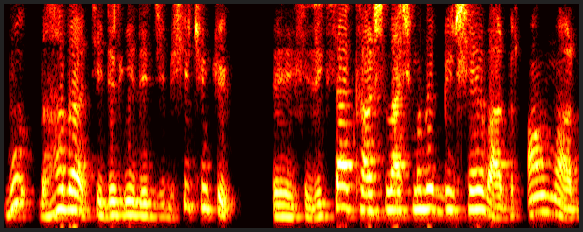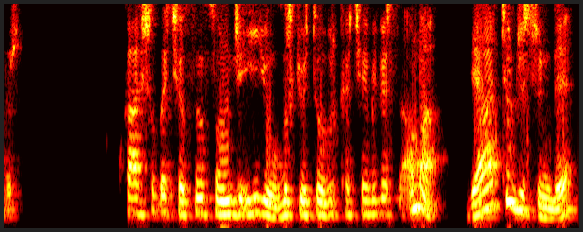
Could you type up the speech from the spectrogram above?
Bu daha da tedirgin edici bir şey çünkü e, fiziksel karşılaşmada bir şey vardır, an vardır. Karşılaşasın sonucu iyi olur, kötü olur, kaçabilirsin ama diğer türlüsünde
